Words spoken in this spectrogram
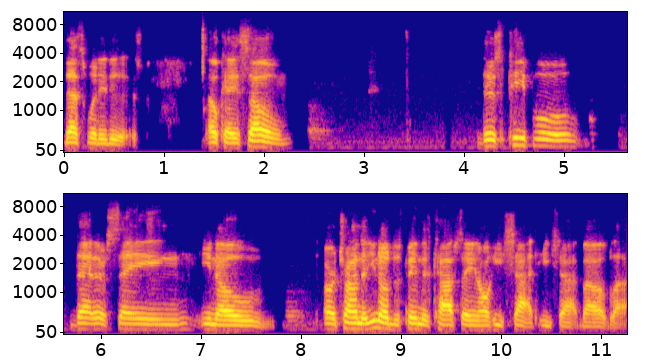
that's what it is. Okay, so there's people that are saying, you know, or trying to, you know, defend the cop saying, oh, he shot, he shot, blah, blah,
